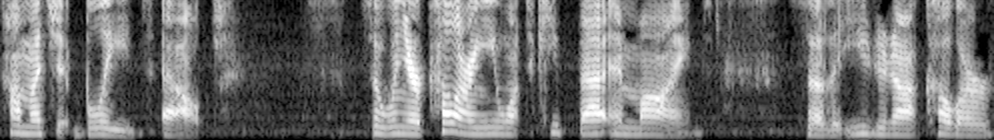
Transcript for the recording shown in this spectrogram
how much it bleeds out. So when you're coloring, you want to keep that in mind so that you do not color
